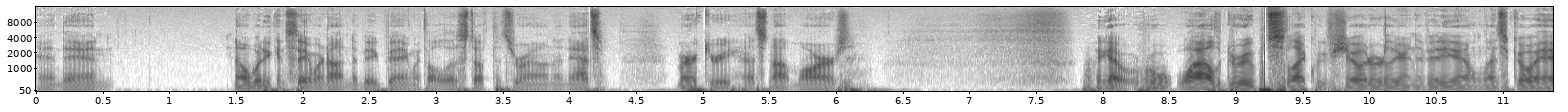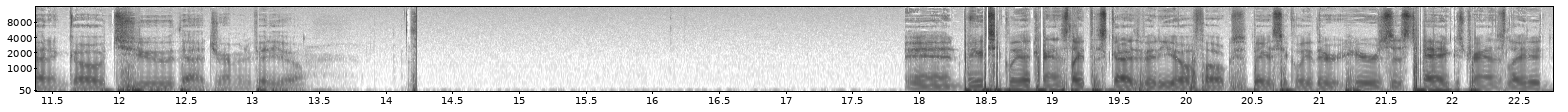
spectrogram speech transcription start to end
And then nobody can say we're not in the Big Bang with all this stuff that's around. And that's Mercury. That's not Mars. We got wild groups like we've showed earlier in the video. And let's go ahead and go to that German video. And basically I translate this guy's video, folks. Basically, there here's his tags translated.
